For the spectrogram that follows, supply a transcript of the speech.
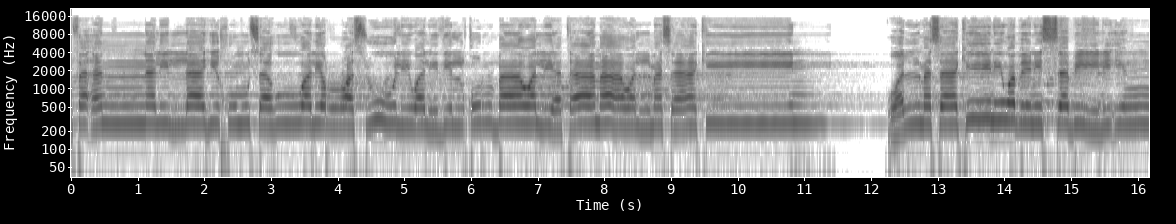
فأن لله خمسه وللرسول ولذي القربى واليتامى والمساكين والمساكين وابن السبيل إن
